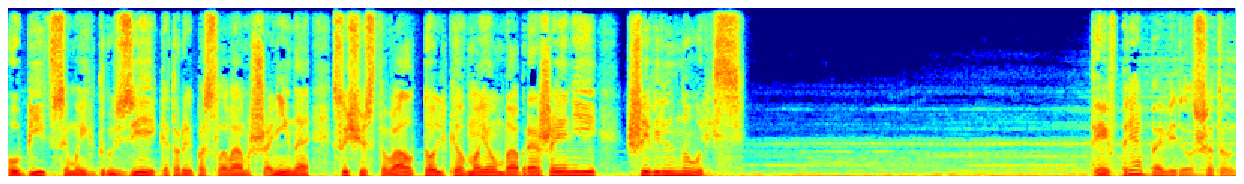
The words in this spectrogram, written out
убийцы моих друзей, который, по словам Шанина, существовал только в моем воображении, шевельнулись. «Ты впрямь поверил Шатуну,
